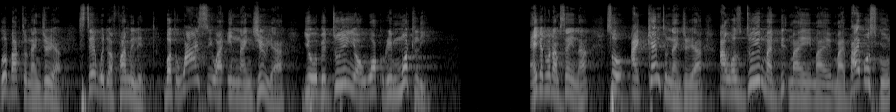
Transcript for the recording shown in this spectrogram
Go back to Nigeria. Stay with your family. But whilst you are in Nigeria, you will be doing your work remotely. You get what I'm saying now? So I came to Nigeria. I was doing my, my, my, my Bible school,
